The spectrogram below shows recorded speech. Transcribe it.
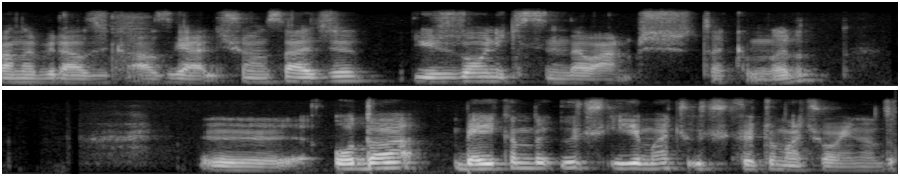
bana birazcık az geldi. Şu an sadece %12'sinde varmış takımların. Ee, o da Bacon'da 3 iyi maç, 3 kötü maç oynadı.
